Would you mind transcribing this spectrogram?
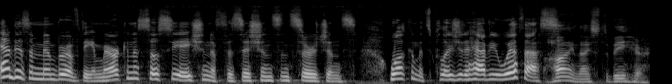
and is a member of the American Association of Physicians and Surgeons. Welcome, it's a pleasure to have you with us. Hi, nice to be here.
